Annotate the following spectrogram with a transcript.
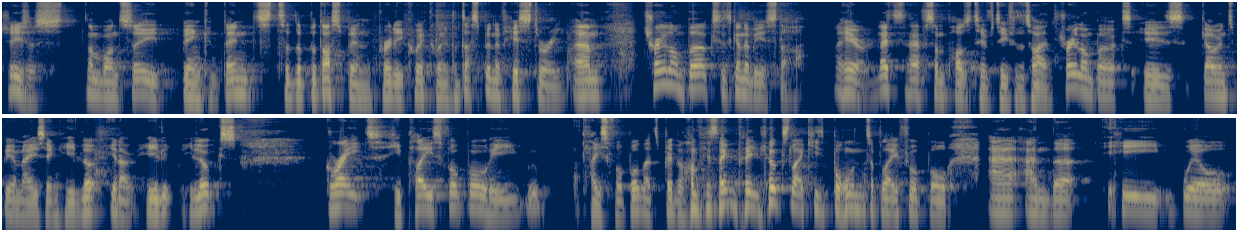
Jesus, number one seed being condensed to the dustbin pretty quickly, the dustbin of history. Um, Treylon Burks is going to be a star. Here, let's have some positivity for the Titans. Treylon Burks is going to be amazing. He look, you know, he he looks great. He plays football. He plays football. That's a bit obvious thing, but he looks like he's born to play football, uh, and that he will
